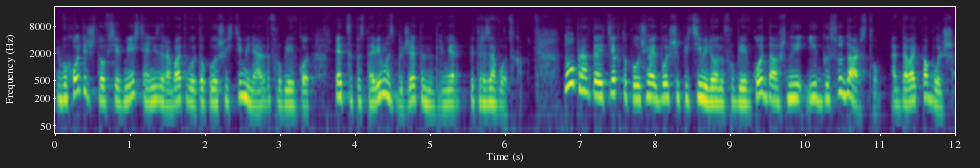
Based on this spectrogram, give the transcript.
Выходит, что все вместе они зарабатывают около 6 миллиардов рублей в год. Это сопоставимо с бюджетом, например, Петрозаводска. Но, правда, те, кто получает больше 5 миллионов рублей в год, должны и государству отдавать побольше.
